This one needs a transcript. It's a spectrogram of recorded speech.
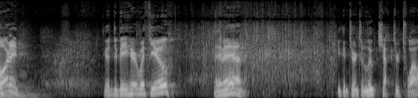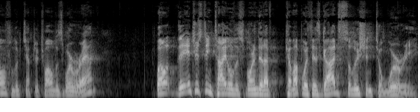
Morning. Good to be here with you. Amen. You can turn to Luke chapter 12. Luke chapter 12 is where we're at. Well, the interesting title this morning that I've come up with is God's Solution to Worry.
